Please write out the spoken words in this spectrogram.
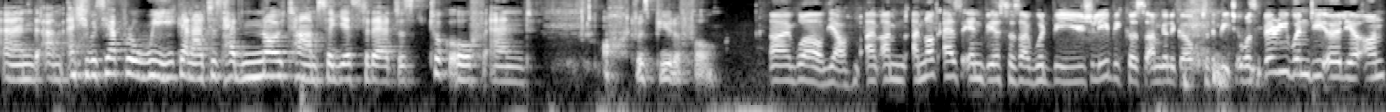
and, um, and she was here for a week and I just had no time. So yesterday I just took off and, oh, it was beautiful. Uh, well, yeah, I'm, I'm, I'm not as envious as I would be usually because I'm going to go up to the beach. It was very windy earlier on,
